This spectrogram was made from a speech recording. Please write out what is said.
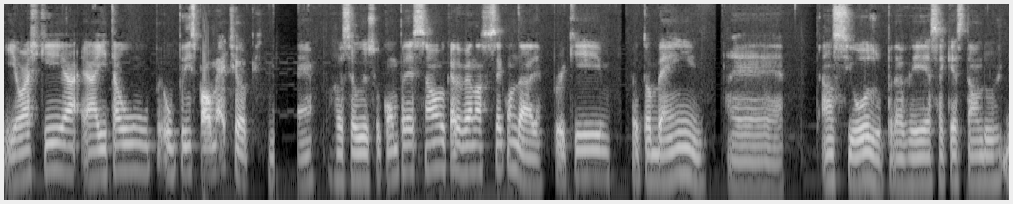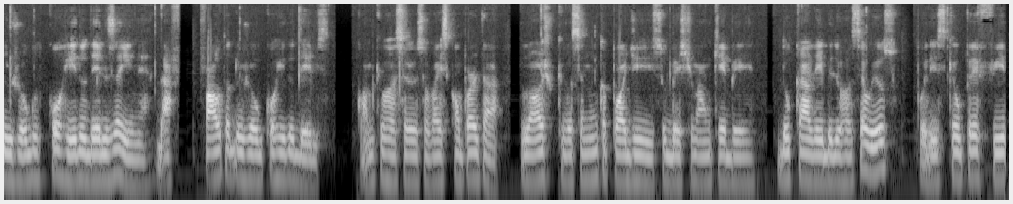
E eu acho que aí tá o, o principal matchup, né? Russell Wilson com pressão, eu quero ver a nossa secundária, porque eu tô bem é, ansioso para ver essa questão do, do jogo corrido deles aí, né? Da falta do jogo corrido deles. Como que o Russell Wilson vai se comportar? Lógico que você nunca pode subestimar um QB do calibre do Russell Wilson, por isso que eu prefiro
